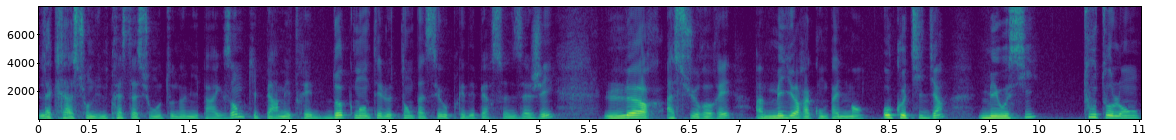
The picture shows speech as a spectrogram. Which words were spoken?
la création d'une prestation autonomie, par exemple, qui permettrait d'augmenter le temps passé auprès des personnes âgées, leur assurerait un meilleur accompagnement au quotidien, mais aussi tout au long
